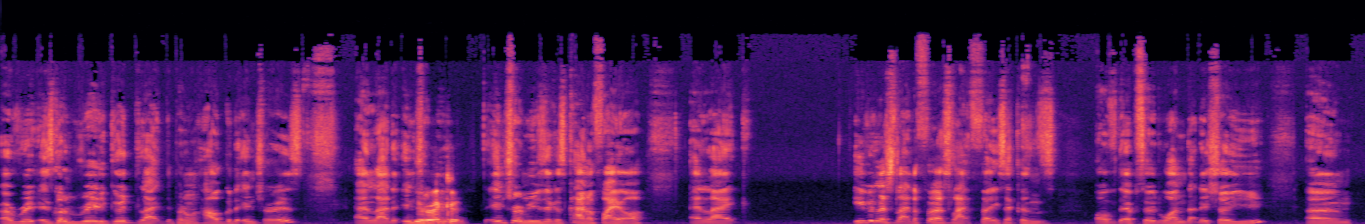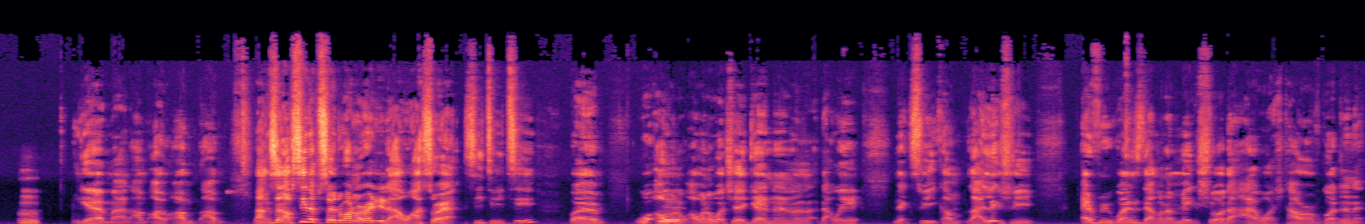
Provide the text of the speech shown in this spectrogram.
a, a re- is gonna be really good, like depending on how good the intro is, and like the intro reckon? the intro music is kind of fire, and like even just like the first like thirty seconds of the episode one that they show you, um, Mm. yeah, man, I'm, I'm, I'm, I'm, like I said, I've seen episode one already. That I, I saw it at CTT, but um, what, I Yeah. want, I want to watch it again, and uh, that way next week I'm like literally every Wednesday I'm gonna make sure that I watch Tower of God in it,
